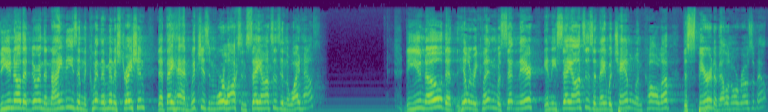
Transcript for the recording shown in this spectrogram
Do you know that during the 90s in the Clinton administration that they had witches and warlocks and seances in the White House? Do you know that Hillary Clinton was sitting there in these seances and they would channel and call up the spirit of Eleanor Roosevelt?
